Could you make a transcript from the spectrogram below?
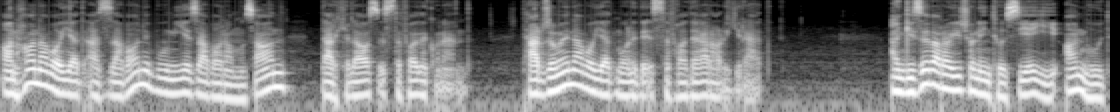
آنها نباید از زبان بومی زبان آموزان در کلاس استفاده کنند. ترجمه نباید مورد استفاده قرار گیرد. انگیزه برای چنین توصیه ای آن بود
